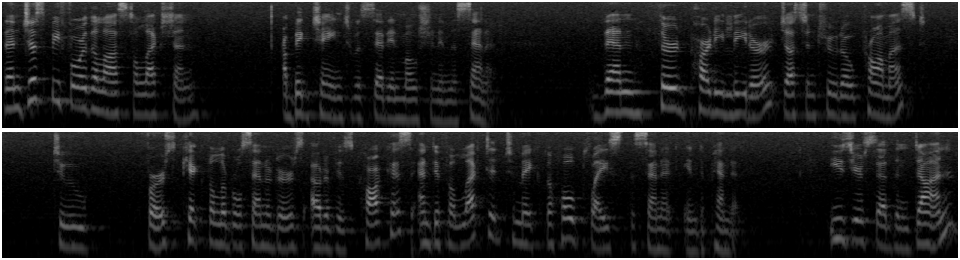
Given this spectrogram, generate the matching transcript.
Then, just before the last election, a big change was set in motion in the Senate. Then third party leader Justin Trudeau promised to first kick the Liberal senators out of his caucus and, if elected, to make the whole place, the Senate, independent. Easier said than done,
